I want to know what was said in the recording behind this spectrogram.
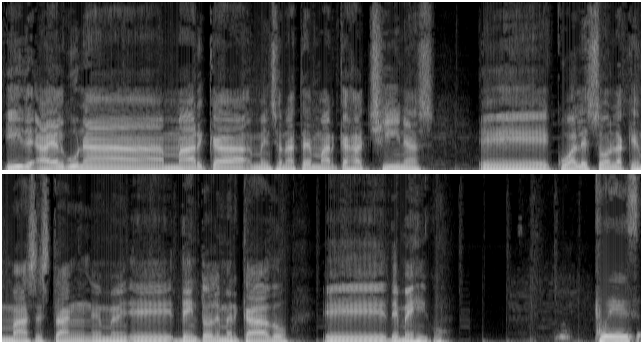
¿Y hay alguna marca, mencionaste marcas a chinas, eh, cuáles son las que más están eh, dentro del mercado de México? Pues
